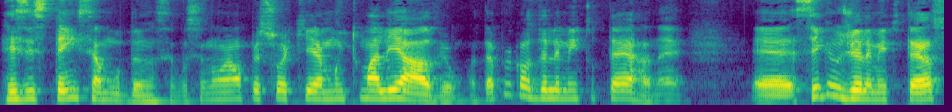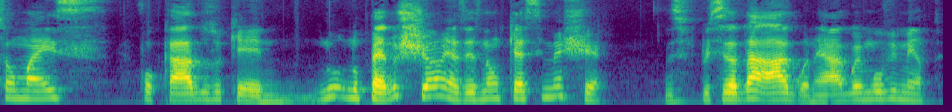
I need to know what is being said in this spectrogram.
resistência à mudança. Você não é uma pessoa que é muito maleável, até por causa do elemento terra, né? É, signos de elemento terra são mais focados o quê? No, no pé no chão e às vezes não quer se mexer. Você precisa da água, né? Água é movimento.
